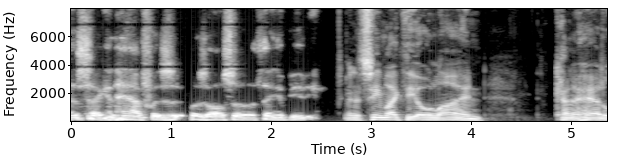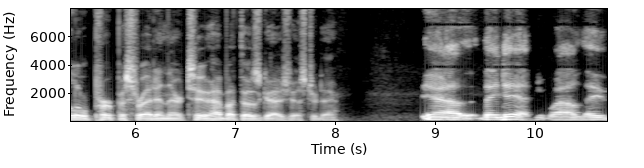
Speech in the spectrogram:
the second half was was also a thing of beauty. And it seemed like the O line kind of had a little purpose right in there too. How about those guys yesterday? Yeah, they did. Well, they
